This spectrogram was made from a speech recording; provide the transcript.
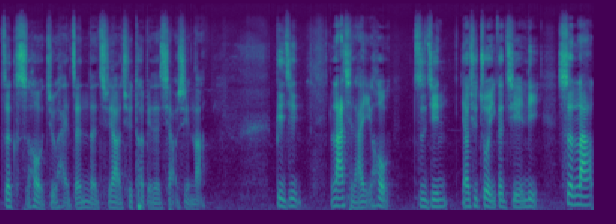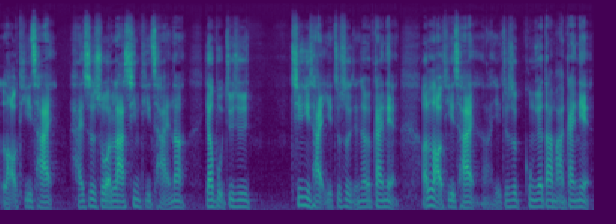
这个时候就还真的需要去特别的小心了。毕竟拉起来以后。资金要去做一个接力，是拉老题材还是说拉新题材呢？要不就是新题材，也就是人造概念，而老题材啊，也就是工业大麻概念，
